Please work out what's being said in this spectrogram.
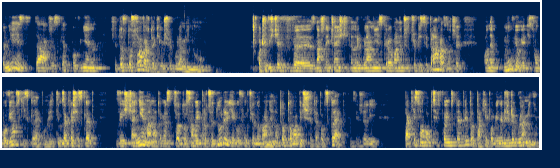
To nie jest tak, że sklep powinien się dostosować do jakiegoś regulaminu. Oczywiście w znacznej części ten regulamin jest kreowany przez przepisy prawa, to znaczy one mówią, jakie są obowiązki sklepu, no i w tym zakresie sklep wyjścia nie ma, natomiast co do samej procedury jego funkcjonowania, no to to ma być szyte pod sklep, więc jeżeli takie są opcje w Twoim sklepie, to takie powinny być w regulaminie.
